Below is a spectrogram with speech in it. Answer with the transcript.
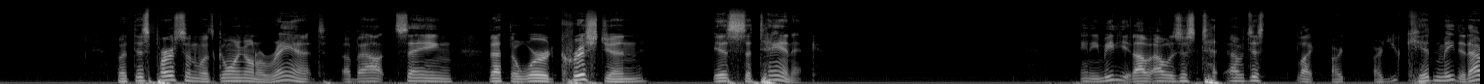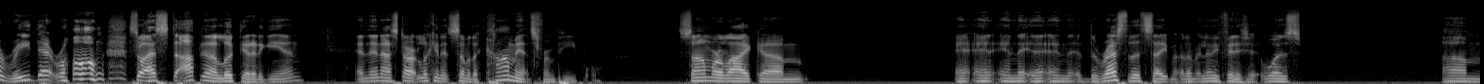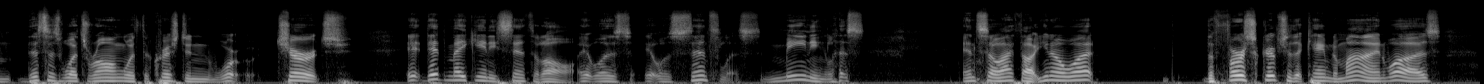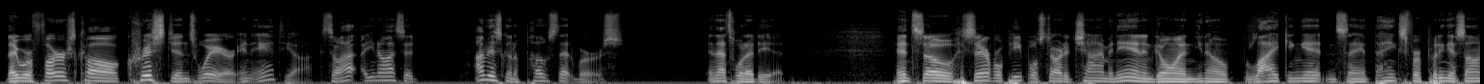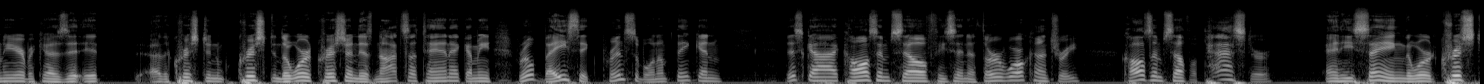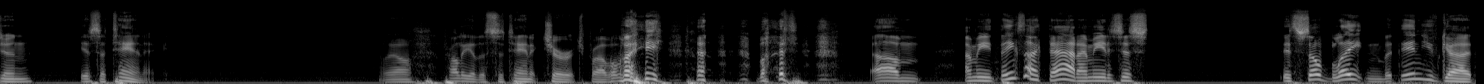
but this person was going on a rant about saying that the word Christian is satanic. And immediately, I, I was just, I was just like, are, are you kidding me? Did I read that wrong? So I stopped and I looked at it again, and then I start looking at some of the comments from people. Some were like, um, and and and the, and the rest of the statement. Let me, let me finish it. Was um, this is what's wrong with the Christian wor- church it didn't make any sense at all. It was it was senseless, meaningless. And so I thought, you know what? The first scripture that came to mind was they were first called Christians where in Antioch. So I you know I said I'm just going to post that verse. And that's what I did. And so several people started chiming in and going, you know, liking it and saying, thanks for putting this on here because it, it uh, the Christian Christian the word Christian is not satanic. I mean, real basic principle. And I'm thinking, this guy calls himself he's in a third world country, calls himself a pastor, and he's saying the word Christian is satanic. Well, probably of the satanic church, probably, but um, I mean things like that. I mean, it's just it's so blatant. But then you've got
